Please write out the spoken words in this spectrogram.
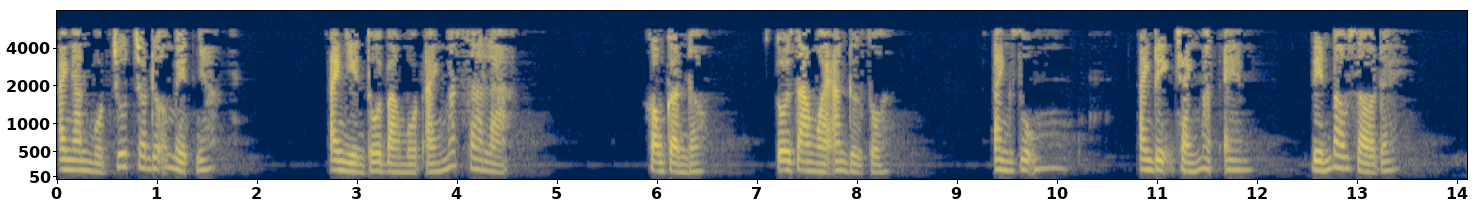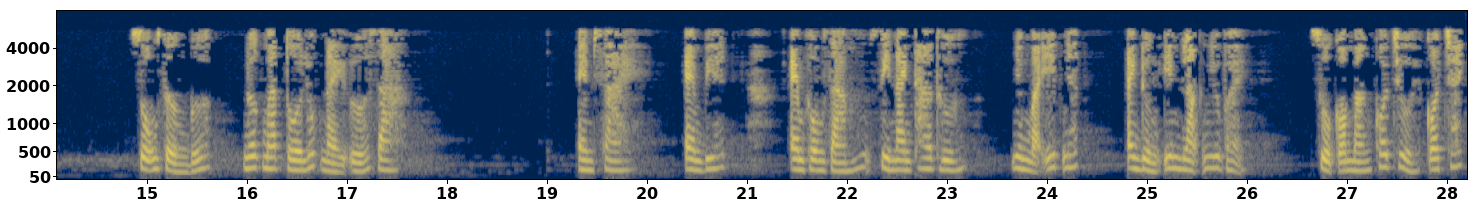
Anh ăn một chút cho đỡ mệt nhé. Anh nhìn tôi bằng một ánh mắt xa lạ. Không cần đâu. Tôi ra ngoài ăn được rồi. Anh Dũng, anh định tránh mặt em. Đến bao giờ đây? Dũng dừng bước, nước mắt tôi lúc này ứa ra. Em sai, em biết, em không dám xin anh tha thứ, nhưng mà ít nhất anh đừng im lặng như vậy. Dù có mắng, có chửi, có trách,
